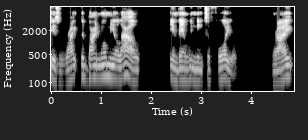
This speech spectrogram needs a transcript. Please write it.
is write the binomial out and then we need to FOIL, right?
